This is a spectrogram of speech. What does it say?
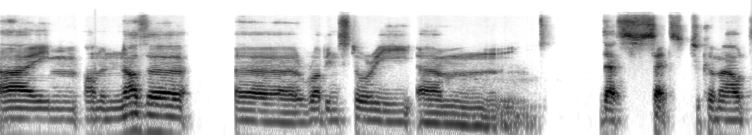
I'm on another uh, Robin story um, that's set to come out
